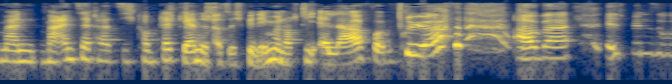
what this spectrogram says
mein Mindset hat sich komplett geändert. Also ich bin immer noch die Ella von früher, aber ich bin so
